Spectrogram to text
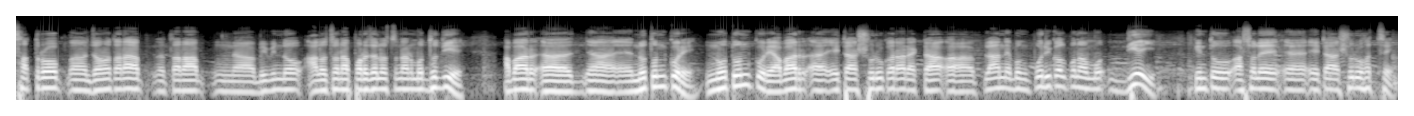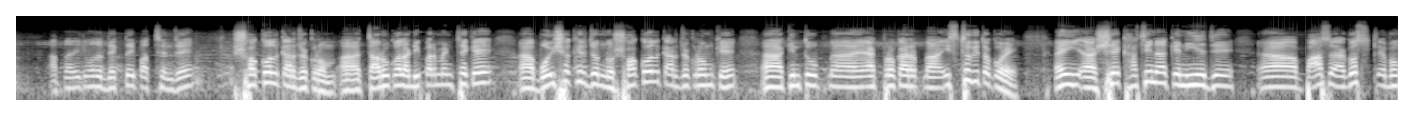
ছাত্র জনতারা, তারা বিভিন্ন আলোচনা, পর্যালোচনার মধ্য দিয়ে আবার নতুন করে নতুন করে আবার এটা শুরু করার একটা প্ল্যান এবং পরিকল্পনা দিয়েই কিন্তু আসলে এটা শুরু হচ্ছে। আপনারা ইতিমধ্যে দেখতেই পাচ্ছেন যে সকল কার্যক্রম চারুকলা ডিপার্টমেন্ট থেকে বৈশাখের জন্য সকল কার্যক্রমকে কিন্তু এক প্রকার স্থগিত করে এই শেখ হাসিনাকে নিয়ে যে পাঁচ আগস্ট এবং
